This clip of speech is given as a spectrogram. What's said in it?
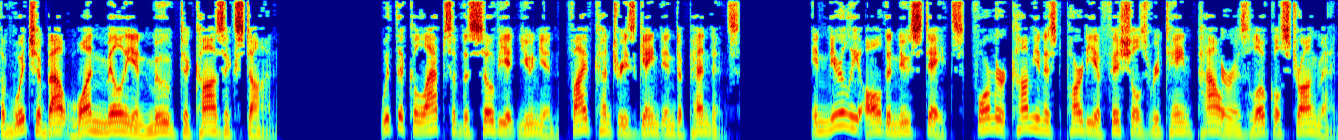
of which about 1 million moved to Kazakhstan. With the collapse of the Soviet Union, five countries gained independence. In nearly all the new states, former Communist Party officials retained power as local strongmen.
